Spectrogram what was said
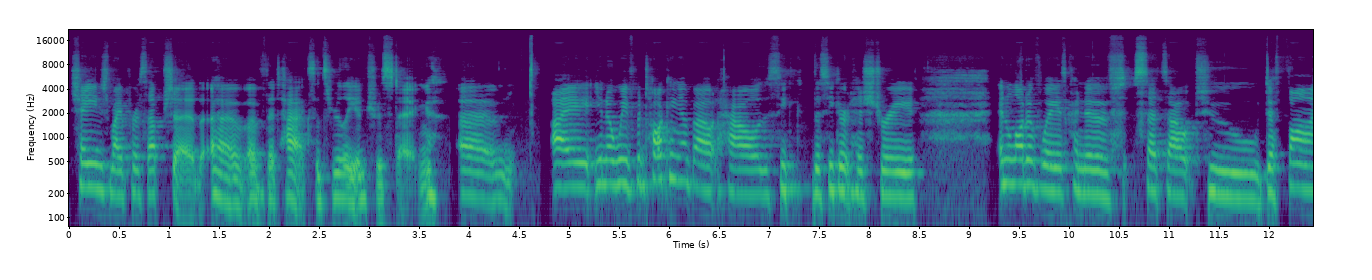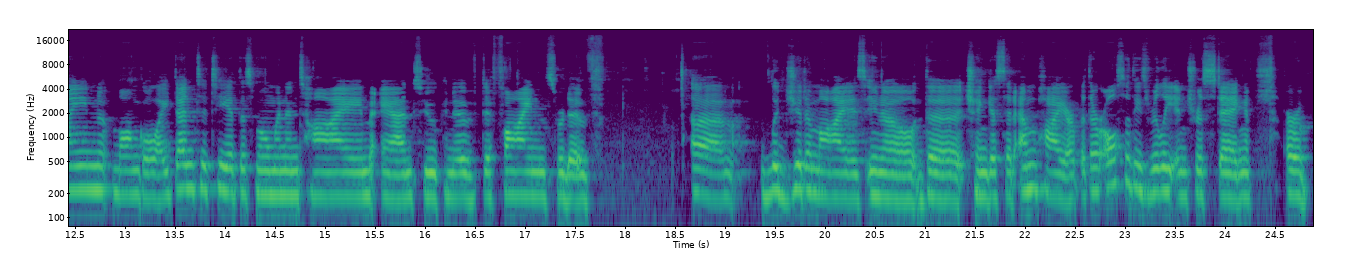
changed my perception of, of the text. It's really interesting. Um, I, you know, we've been talking about how the, the secret history in a lot of ways kind of sets out to define Mongol identity at this moment in time and to kind of define sort of um, legitimize, you know, the Chinggisid Empire. But there are also these really interesting, or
